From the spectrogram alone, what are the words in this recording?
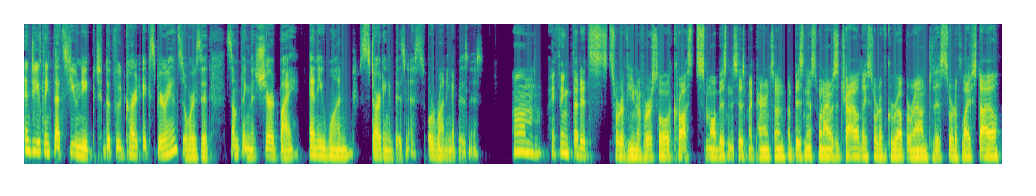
And do you think that's unique to the food cart experience, or is it something that's shared by anyone starting a business or running a business? Um, I think that it's sort of universal across small businesses. My parents owned a business when I was a child. I sort of grew up around this sort of lifestyle.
